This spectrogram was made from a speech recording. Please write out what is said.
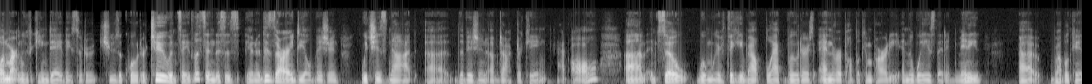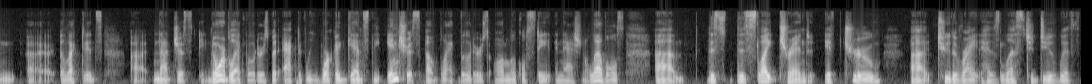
on Martin Luther King Day, they sort of choose a quote or two and say, "Listen, this is you know this is our ideal vision, which is not uh, the vision of Dr. King at all." Um, and so, when we're thinking about Black voters and the Republican Party and the ways that in many uh, Republican uh, electeds uh, not just ignore Black voters, but actively work against the interests of Black voters on local, state, and national levels, um, this this slight trend, if true, uh, to the right has less to do with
